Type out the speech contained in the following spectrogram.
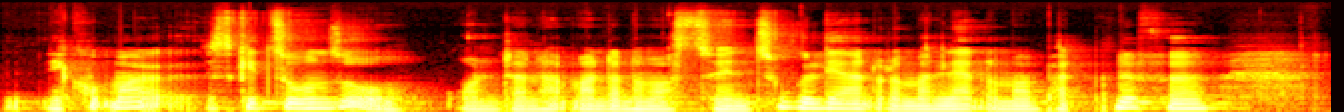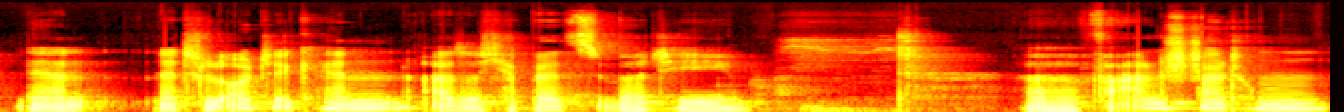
nee, guck mal, es geht so und so und dann hat man dann noch was zu hinzugelernt oder man lernt noch mal ein paar Kniffe, lernt nette Leute kennen. Also ich habe jetzt über die äh, Veranstaltungen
